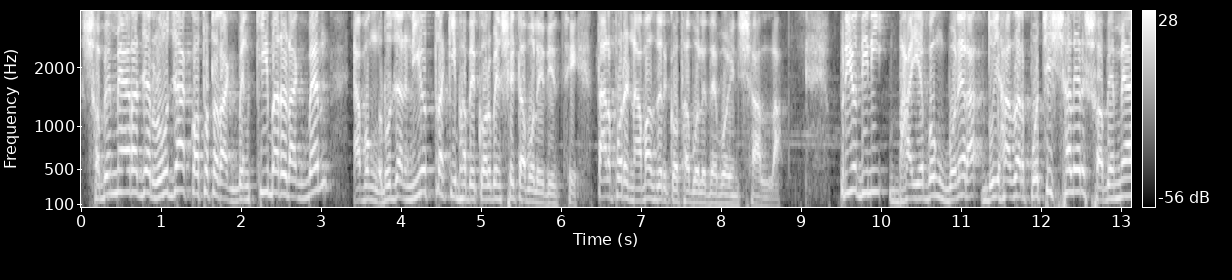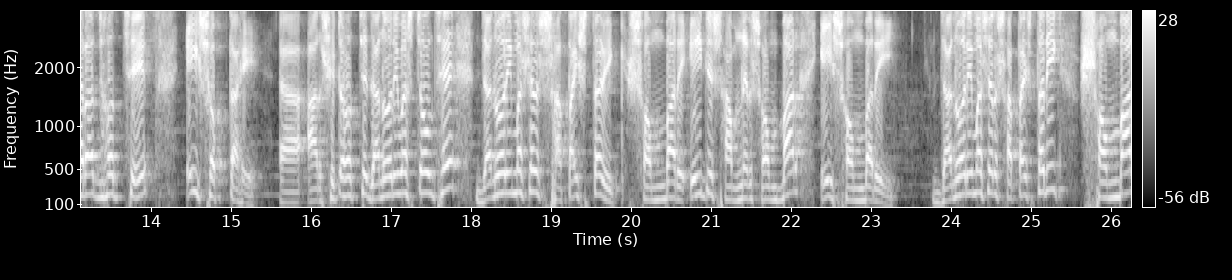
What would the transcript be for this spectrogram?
সবে মেয়ারাজের রোজা কতটা রাখবেন, কিবারে রাখবেন এবং রোজার নিয়তটা কীভাবে করবেন সেটা বলে দিচ্ছি। তারপরে নামাজের কথা বলে দেব ইনশাল্লাহ প্রিয় দিনী, ভাই এবং বোনেরা, দুই হাজার পঁচিশ সালের সবে মেয়ারাজ হচ্ছে এই সপ্তাহে। আর সেটা হচ্ছে জানুয়ারি মাস চলছে। জানুয়ারি মাসের সাতাইশ তারিখ, সোমবারে। এই যে সামনের সোমবার, এই সোমবারেই। জানুয়ারি মাসের সাতাইশ তারিখ, সোমবার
